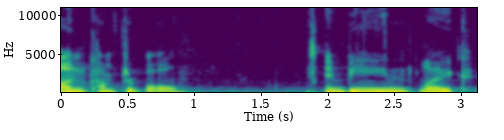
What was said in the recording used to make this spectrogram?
uncomfortable and being like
